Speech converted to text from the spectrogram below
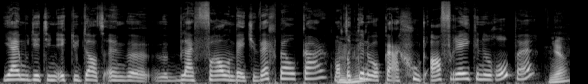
jij moet dit doen, ik doe dat en we, we blijven vooral een beetje weg bij elkaar... want dan Mhm. kunnen we elkaar goed afrekenen erop... Hè? Ja?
